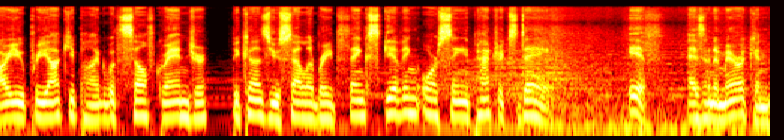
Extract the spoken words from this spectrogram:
Are you preoccupied with self-grandeur, because you celebrate Thanksgiving or St. Patrick's Day. If, as an American,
